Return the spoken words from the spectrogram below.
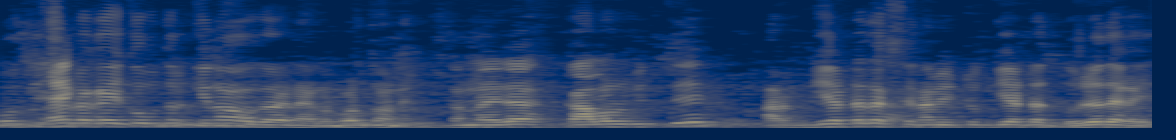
পঁচিশশো টাকা এই কবুতর কেনাও যায় না এখন বর্তমানে। কারণ এটা কালোর ভিত্তিতে আর গিয়ারটা দেখছেন আমি একটু গিয়ারটা ধরে দেখাই।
